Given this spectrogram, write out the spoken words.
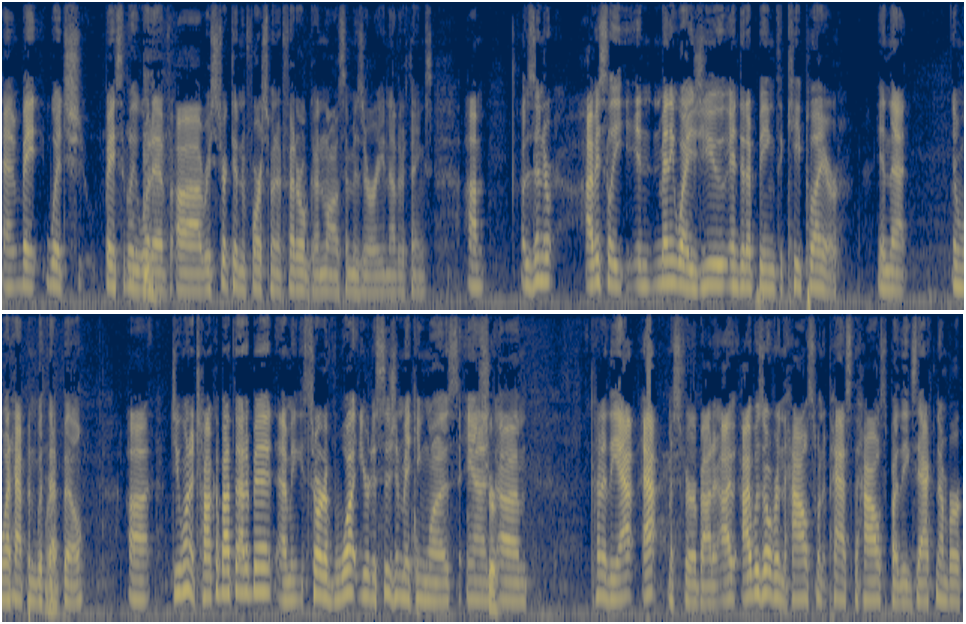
and ba- which basically would have uh, restricted enforcement of federal gun laws in Missouri and other things. Um, I was inter- obviously in many ways you ended up being the key player in that in what happened with that bill. Uh, do you want to talk about that a bit? I mean, sort of what your decision making was and. Sure. Um, kind of the ap- atmosphere about it. I, I was over in the House when it passed the House by the exact number,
